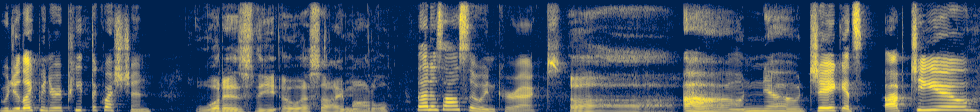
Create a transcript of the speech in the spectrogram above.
would you like me to repeat the question? What is the OSI model? That is also incorrect. Uh, Oh, no. Jake, it's up to you.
